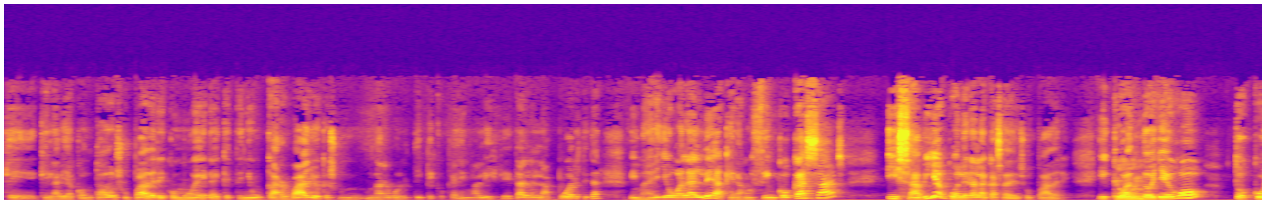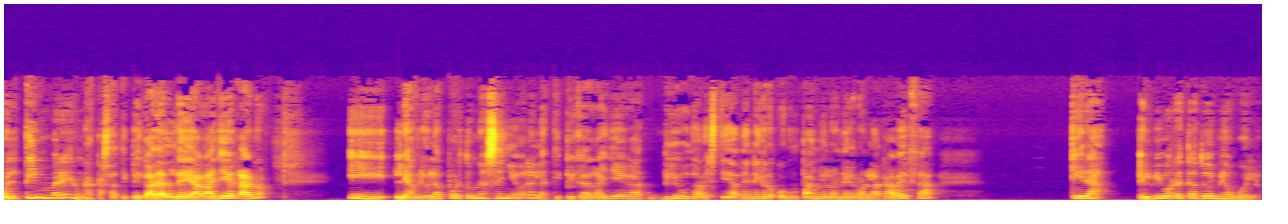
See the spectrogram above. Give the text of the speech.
que, le había contado su padre cómo era y que tenía un carballo, que es un, árbol típico que hay en Galicia y tal, en la puerta y tal, mi madre llegó a la aldea, que eran cinco casas, y sabía cuál era la casa de su padre. Y cuando llegó, tocó el timbre en una casa típica de aldea gallega, ¿no? Y le abrió la puerta una señora, la típica gallega, viuda, vestida de negro, con un pañuelo negro en la cabeza, que era el vivo retrato de mi abuelo.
